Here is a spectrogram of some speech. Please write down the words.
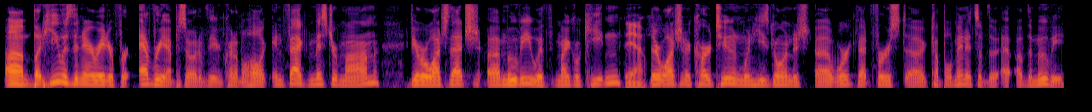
Um, but he was the narrator for every episode of The Incredible Hulk. In fact, Mr. Mom, if you ever watched that sh- uh, movie with Michael Keaton, Yeah. they're watching a cartoon when he's going to sh- uh, work that first uh, couple minutes of the uh, of the movie.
